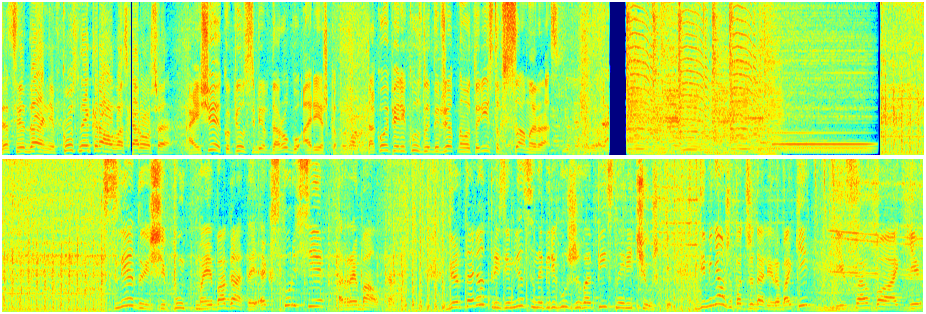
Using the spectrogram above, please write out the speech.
До свидания. Вкусная икра у вас хорошая. А еще я купил себе в дорогу орешков. Такой перекус для бюджетного туриста в самый раз. Следующий пункт моей богатой экскурсии – рыбалка. Вертолет приземлился на берегу живописной речушки, где меня уже поджидали рыбаки и собаки.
